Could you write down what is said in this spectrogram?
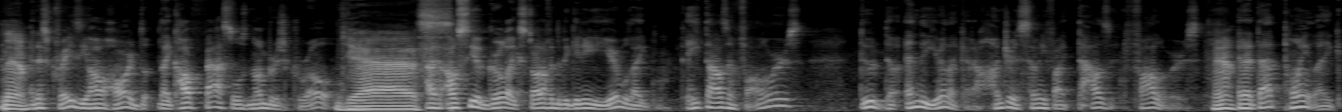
Yeah. And it's crazy how hard, like how fast those numbers grow. Yes. I, I'll see a girl like start off at the beginning of the year with like eight thousand followers. Dude, they'll end the year like at 175,000 followers. Yeah. And at that point, like,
